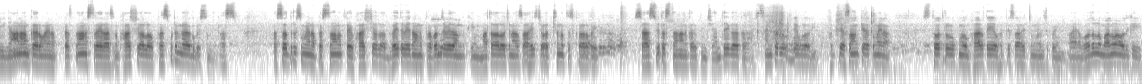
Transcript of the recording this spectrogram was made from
ఈ జ్ఞానాంకారం ఆయన ప్రస్థానశ్రయ రాసిన భాష్యాల్లో ప్రస్ఫుటంగా అగుపిస్తుంది. అస్ అసదృశ్యమైన ప్రస్థానత్రయ భాష్యాలు అద్వైత వేదాంతం ప్రపంచ వేదాంతకి మత ఆలోచన సాహిత్య అత్యున్నత శిఖరాలపై శాశ్వత స్థానాన్ని కల్పించి అంతేగాక శంకర్ల హృదయంలోని భక్తి అసంఖ్యాకమైన స్తోత్ర రూపంలో భారతీయ భక్తి సాహిత్యం నిలిచిపోయింది. ఆయన బోధనలు మానవాళికి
